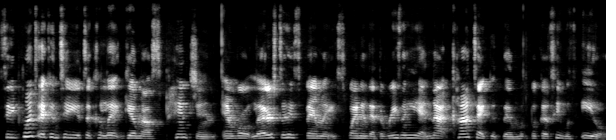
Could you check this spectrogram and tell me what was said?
See, Puente continued to collect Gilmouth's pension and wrote letters to his family explaining that the reason he had not contacted them was because he was ill.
